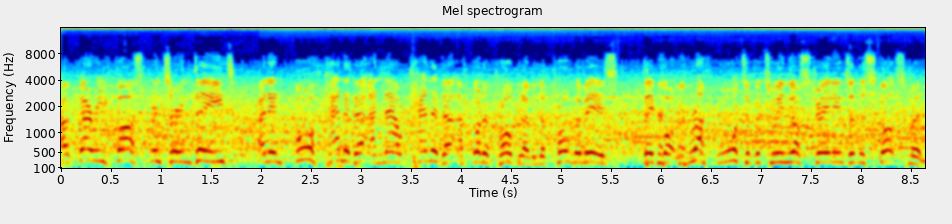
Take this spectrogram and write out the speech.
a very fast sprinter indeed. And in fourth, Canada, and now Canada have got a problem. And the problem is they've got rough water between the Australians and the Scotsmen.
